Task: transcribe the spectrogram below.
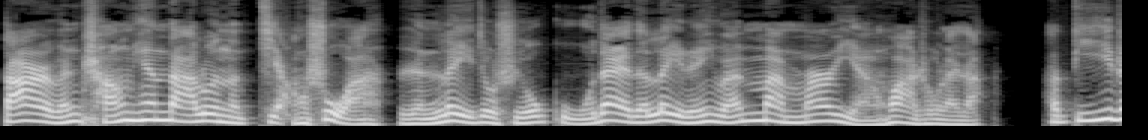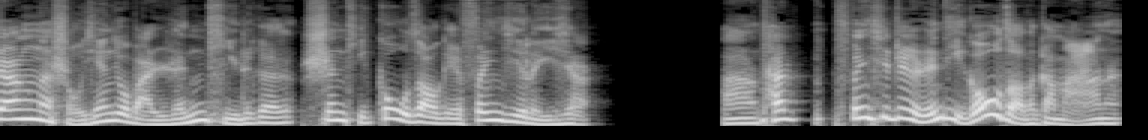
达尔文长篇大论的讲述啊，人类就是由古代的类人猿慢慢演化出来的。他第一章呢，首先就把人体这个身体构造给分析了一下，啊，他分析这个人体构造的干嘛呢？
